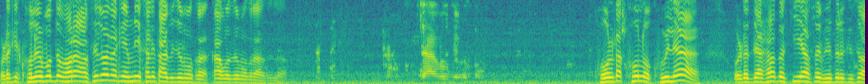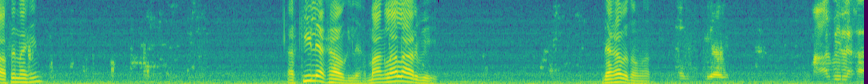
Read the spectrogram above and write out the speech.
ওটা কি খোলের মধ্যে ভরা আসিল নাকি এমনি খালি তাবিজের মতো কাগজের মতো আসিল খোলটা খোলো খুলে ওটা দেখাও তো কি আছে ভিতরে কিছু আছে নাকি? আর কি লেখা ওগুলা? বাংলা না আরবি? দেখাবে তোমার? আরবি লেখা।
